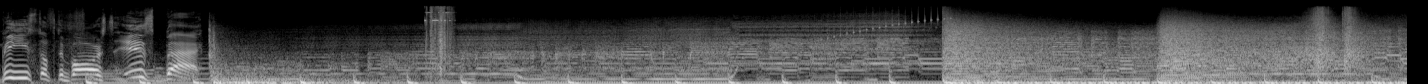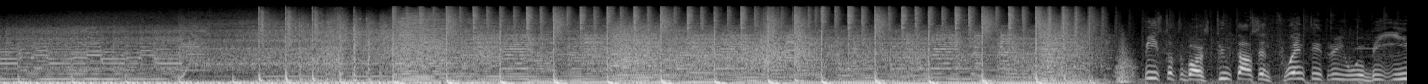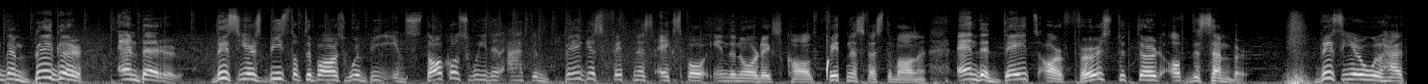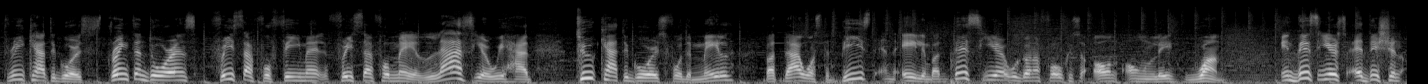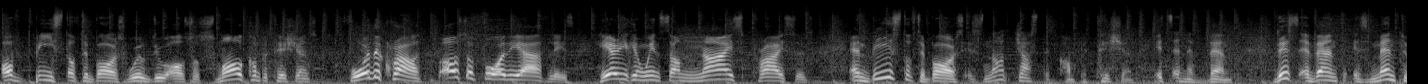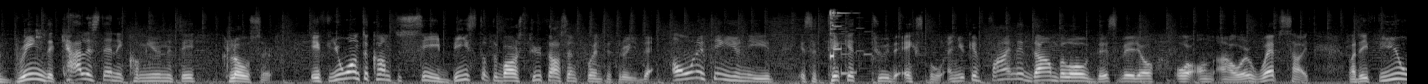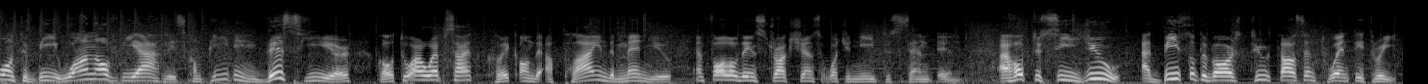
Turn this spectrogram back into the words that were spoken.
Beast of the Barz is back! Beast of the Barz 2023 will be even bigger and better. This year's Beast of the Barz will be in Stockholm, Sweden at the biggest fitness expo in the Nordics called Fitness Fitnessfestivalen and the dates are 1st to 3rd of December. This year we'll have three categories, strength endurance, freestyle for female, freestyle for male. Last year we had two categories for the male, but that was the beast and the alien. But this year we're gonna focus on only one. In this year's edition of Beast of the Barz, we'll do also small competitions for the crowd, but also for the athletes. Here you can win some nice prizes. And Beast of the Barz is not just a competition, it's an event. This event is meant to bring the calisthenic community closer. If you want to come to see Beast of the Barz 2023, the only thing you need is a ticket to the expo and you can find it down below this video or on our website. But if you want to be one of the athletes competing this year, go to our website, click on the apply in the menu and follow the instructions what you need to send in. I hope to see you at Beast of the Barz 2023.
